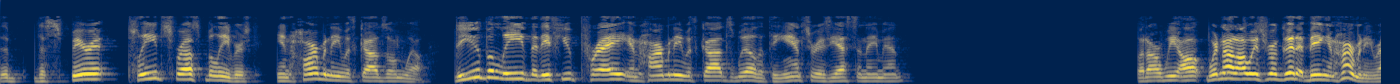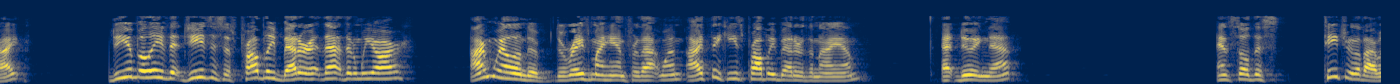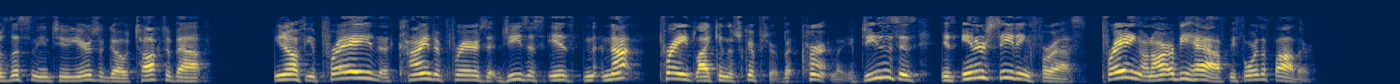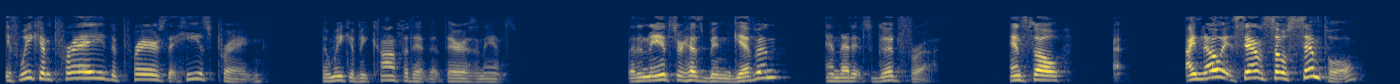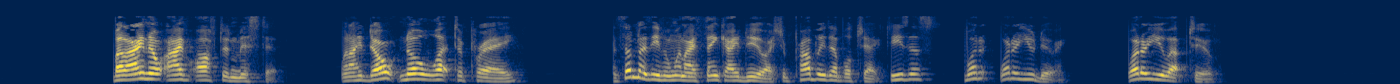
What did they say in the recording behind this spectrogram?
the, the Spirit pleads for us believers in harmony with God's own will. Do you believe that if you pray in harmony with God's will, that the answer is yes and amen? But are we all, we're not always real good at being in harmony, right? Do you believe that Jesus is probably better at that than we are? I'm willing to, to raise my hand for that one. I think he's probably better than I am at doing that. And so this teacher that I was listening to years ago talked about, you know, if you pray the kind of prayers that Jesus is not prayed like in the scripture, but currently, if Jesus is, is interceding for us, praying on our behalf before the Father, if we can pray the prayers that he is praying, then we can be confident that there is an answer. That an answer has been given and that it's good for us. And so I know it sounds so simple, but I know I've often missed it. When I don't know what to pray, and sometimes even when I think I do, I should probably double check. Jesus, what, what are you doing? What are you up to?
